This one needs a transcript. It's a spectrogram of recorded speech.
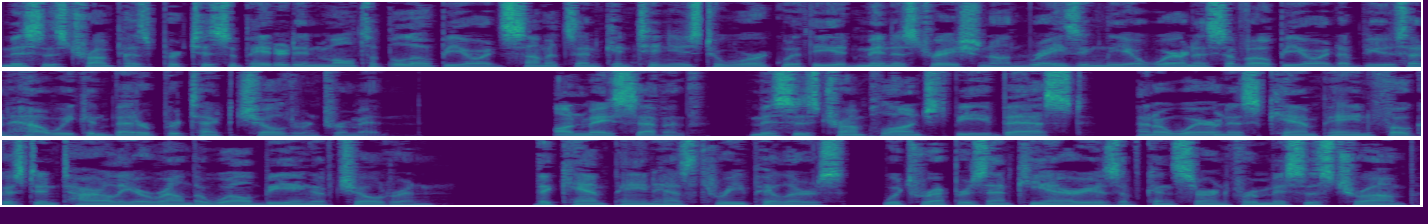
Mrs. Trump has participated in multiple opioid summits and continues to work with the administration on raising the awareness of opioid abuse and how we can better protect children from it. On May 7, Mrs. Trump launched Be Best, an awareness campaign focused entirely around the well-being of children. The campaign has three pillars, which represent key areas of concern for Mrs. Trump,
